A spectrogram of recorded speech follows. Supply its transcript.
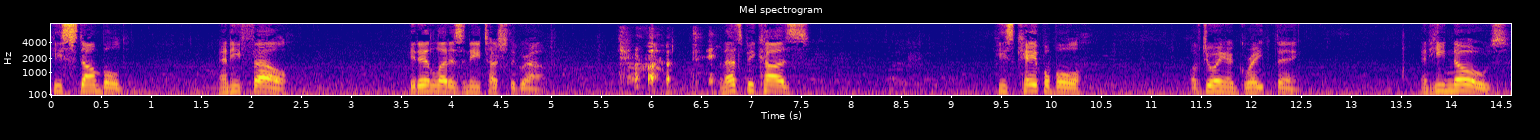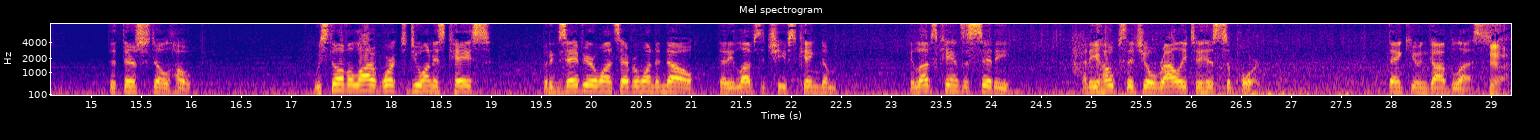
he stumbled and he fell, he didn't let his knee touch the ground. and that's because he's capable of doing a great thing. And he knows that there's still hope. We still have a lot of work to do on his case, but Xavier wants everyone to know that he loves the Chiefs Kingdom, he loves Kansas City, and he hopes that you'll rally to his support. Thank you and God bless. Yeah,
